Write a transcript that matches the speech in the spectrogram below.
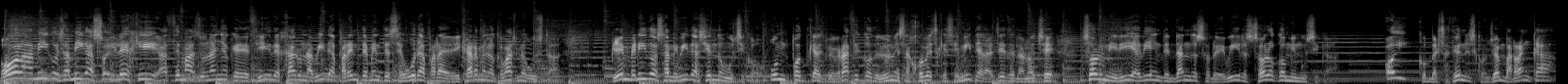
Hola amigos y amigas, soy Leji. Hace más de un año que decidí dejar una vida aparentemente segura para dedicarme a lo que más me gusta. Bienvenidos a Mi Vida Siendo Músico, un podcast biográfico de lunes a jueves que se emite a las 10 de la noche sobre mi día a día intentando sobrevivir solo con mi música. Hoy, conversaciones con Joan Barranca.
